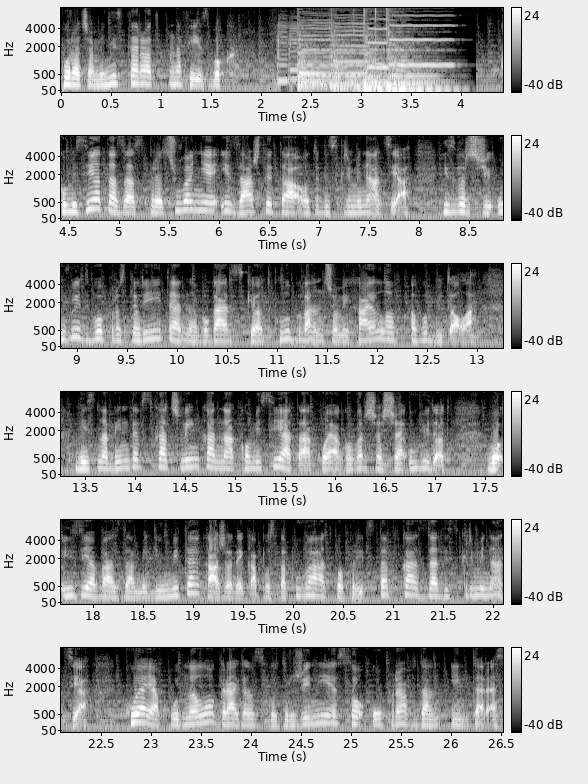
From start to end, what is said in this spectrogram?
порача министерот на Facebook. Комисијата за спречување и заштита од дискриминација изврши увид во просториите на бугарскиот клуб Ванчо Михајлов во Битола. Весна Бендевска, членка на комисијата која го вршеше увидот, во изјава за медиумите кажа дека постапуваат по представка за дискриминација, која ја поднело граѓанско здружение со оправдан интерес.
